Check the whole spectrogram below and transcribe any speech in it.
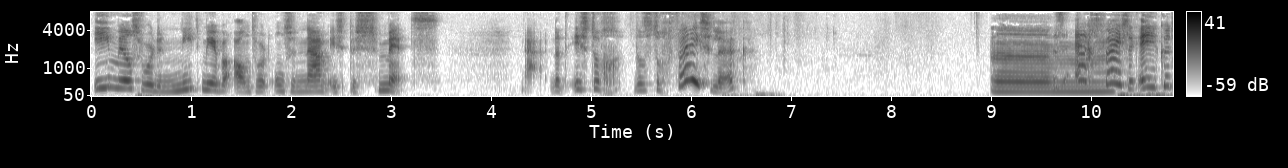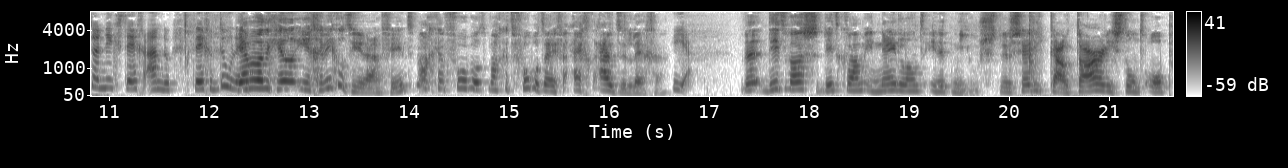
E-mails worden niet meer beantwoord. Onze naam is besmet. Nou, dat is toch, dat is toch vreselijk? Dat is echt Ehm, vreselijk. En je kunt daar niks tegen, aan doen, tegen doen. En- Ja, maar wat ik heel ingewikkeld hieraan vind, mag ik, een voorbeeld, mag ik het voorbeeld even echt uitleggen? Ja. We, dit, was, dit kwam in Nederland in het nieuws. Dus hè, die Kautar die stond op,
